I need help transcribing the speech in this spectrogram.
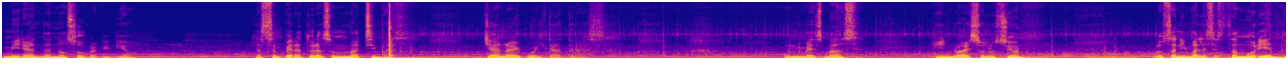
Miranda no sobrevivió. Las temperaturas son máximas. Ya no hay vuelta atrás. Un mes más y no hay solución. Los animales están muriendo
